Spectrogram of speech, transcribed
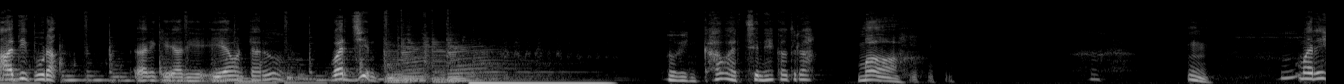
అది కూడా. దానికి అది ఏమంటారు? వర్జిన్. నువ్వు ఇంకా వర్జినే కదురా. మా. మరి?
